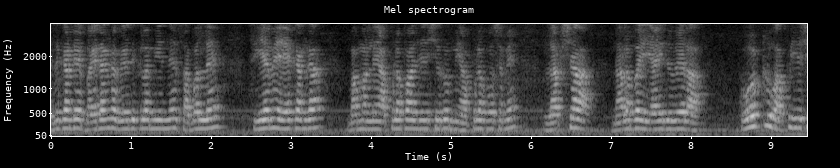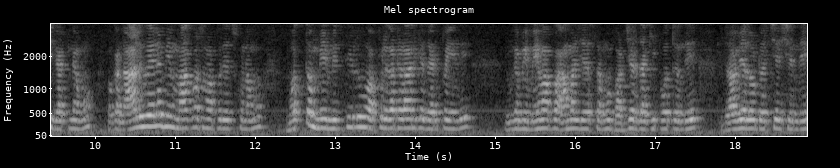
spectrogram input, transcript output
ఎందుకంటే బహిరంగ వేదికల మీదనే సభల్నే సీఎంఏ ఏకంగా మమ్మల్ని అప్పుల పాలు చేసిర్రు. మీ అప్పుల కోసమే లక్ష నలభై ఐదు వేల కోట్లు అప్పు చేసి కట్టినాము. ఒక నాలుగు వేలే మేము మా కోసం అప్పు తెచ్చుకున్నాము. మొత్తం మీ మిత్రులు అప్పులు కట్టడానికే సరిపోయింది. ఇంకా మేము ఏం అమలు చేస్తాము? బడ్జెట్ తగ్గిపోతుంది. ద్రవ్య లోటు వచ్చేసింది.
